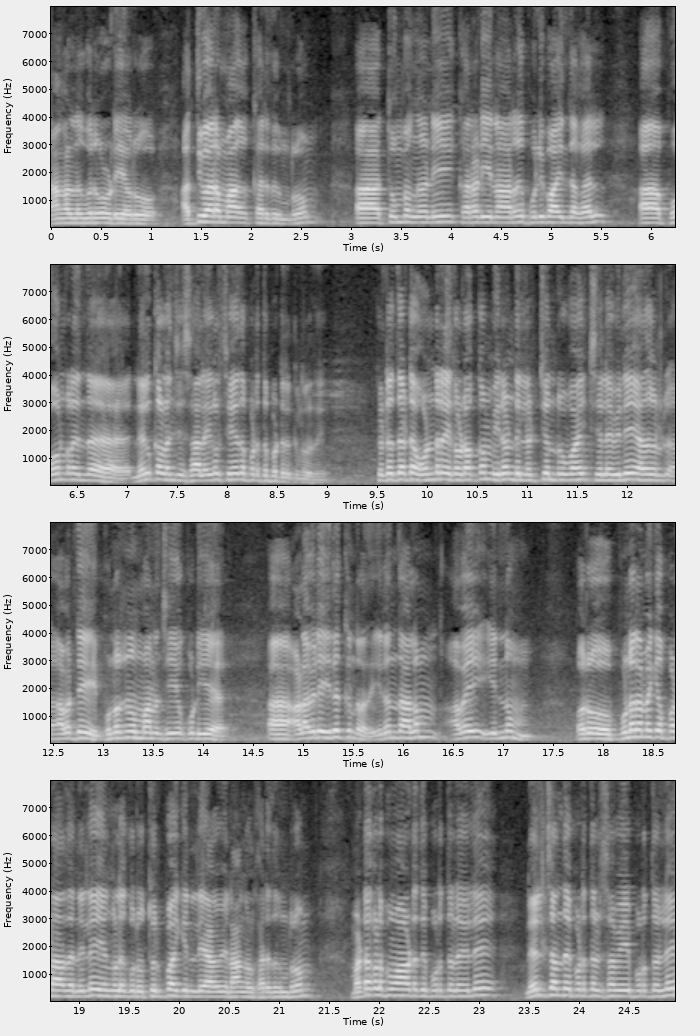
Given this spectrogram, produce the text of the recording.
நாங்கள் இவர்களுடைய ஒரு அத்திவாரமாக கருதுகின்றோம். தும்பங்கனி கரடினாறு புலிபாய்ந்தகல் போன்ற இந்த நெல்களஞ்சி சாலைகள் சேதப்படுத்தப்பட்டிருக்கின்றது. கிட்டத்தட்ட ஒன்றரை தொடக்கம் இரண்டு லட்சம் ரூபாய் செலவிலே அவற்றை புனர்நிர்மாணம் செய்யக்கூடிய அளவிலே இருக்கின்றது. இருந்தாலும் அவை இன்னும் ஒரு புனரமைக்கப்படாத நிலை எங்களுக்கு ஒரு துர்ப்பாக்கிய நிலையாகவே நாங்கள் கருதுகின்றோம். மட்டக்களப்பு மாவட்டத்தை பொறுத்தளவிலே நெல் சந்தைப்படுத்தல் சபையை பொறுத்தளவிலே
